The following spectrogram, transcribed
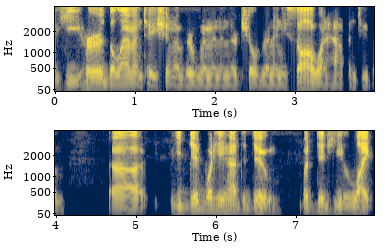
he heard the lamentation of their women and their children, and he saw what happened to them. Uh, he did what he had to do, but did he like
